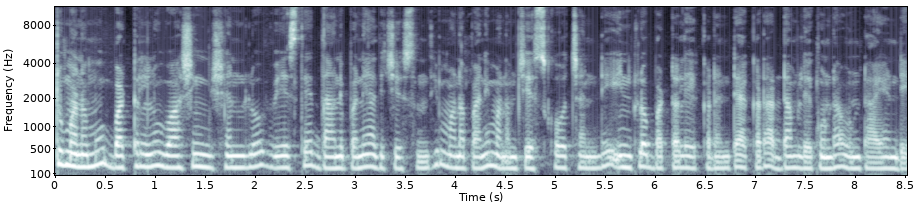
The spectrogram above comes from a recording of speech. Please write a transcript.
జుట్టు మనము బట్టలను వాషింగ్ మిషన్లో వేస్తే దాని పని అది చేస్తుంది. మన పని మనం చేసుకోవచ్చండి. ఇంట్లో బట్టలు ఎక్కడంటే అక్కడ అడ్డం లేకుండా ఉంటాయండి.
